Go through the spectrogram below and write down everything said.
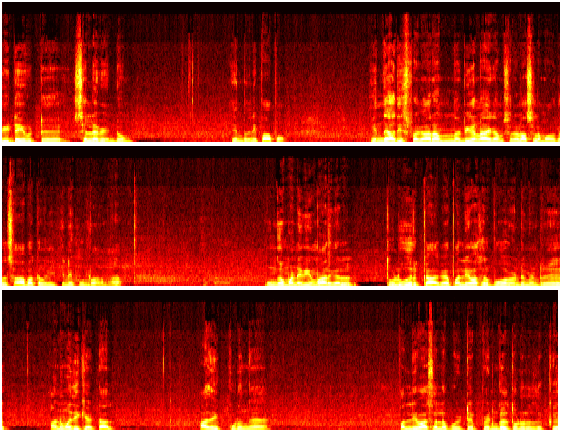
வீட்டை விட்டு செல்ல வேண்டும் என்பதனை பார்ப்போம். இந்த ஹதீஸ் பிரகாரம் நபிகள் நாயகம் சுல்லா சொல்லம் அவர்கள் சாபாக்கள் என்ன சொல்கிறாங்கன்னா உங்கள் மனைவிமார்கள் தொழுவதற்காக பள்ளிவாசல் போக வேண்டும் என்று அனுமதி கேட்டால் அதை கொடுங்க. பள்ளிவாசலில் போயிட்டு பெண்கள் தொழுறதுக்கு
